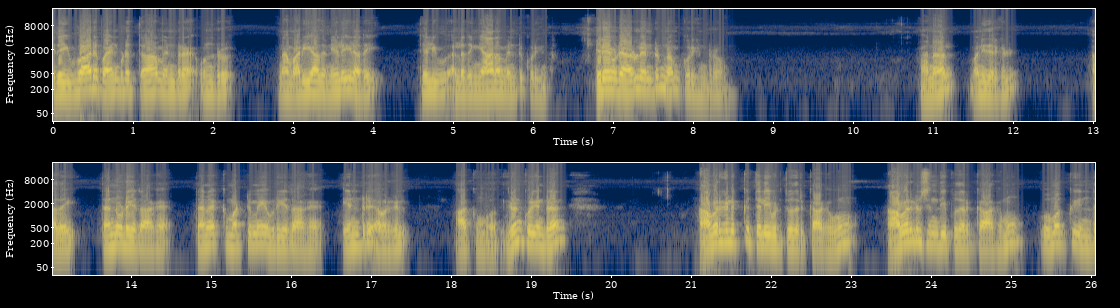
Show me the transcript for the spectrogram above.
இதை இவ்வாறு பயன்படுத்தலாம் என்ற ஒன்று நாம் அறியாத நிலையில் அதை தெளிவு அல்லது ஞானம் என்று கூறுகின்றோம். இறைவனுடைய அருள் என்றும் நாம் கூறுகின்றோம். ஆனால் மனிதர்கள் அதை தன்னுடையதாக தனக்கு மட்டுமே உரியதாக என்று அவர்கள் ஆக்கும்போது. இவன் கூறுகின்றான் அவர்களுக்கு தெளிவுபடுத்துவதற்காகவும் அவர்கள் சிந்திப்பதற்காகவும் உமக்கு இந்த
